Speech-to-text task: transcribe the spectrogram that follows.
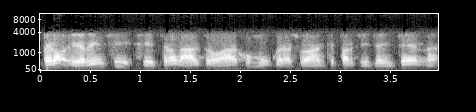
però il Renzi che tra l'altro ha comunque la sua anche partita interna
